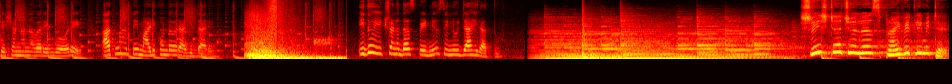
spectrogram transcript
ಶೇಷಣ್ಣನವರ್ ಎಂಬುವರೇ ಆತ್ಮಹತ್ಯೆ ಮಾಡಿಕೊಂಡವರಾಗಿದ್ದಾರೆ. ಇದು ಈ ಕ್ಷಣದ ಸ್ಪೀಡ್ ನ್ಯೂಸ್, ಇನ್ನು ಜಾಹೀರಾತು. Shreshta jewellers private limited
